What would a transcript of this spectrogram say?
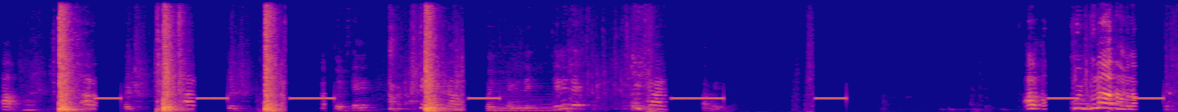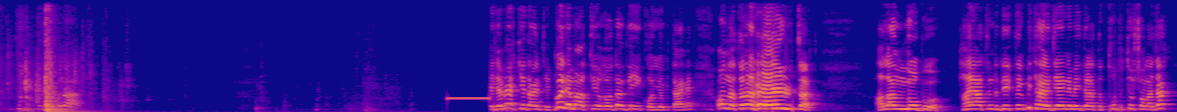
al. Al, al. Senin, senin de senin de, senin de iki tane Al, koyun bunu at amına Bunu at. Aynı şey. Goleme atıyor oradan Z'yi koyuyor bir tane. Ondan sonra tat. Allah'ın nobu. Hayatında destek bir tane cehenneme gider topu toş olacak.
